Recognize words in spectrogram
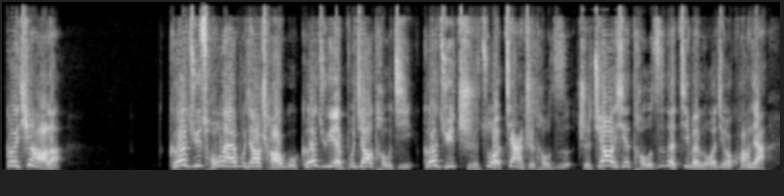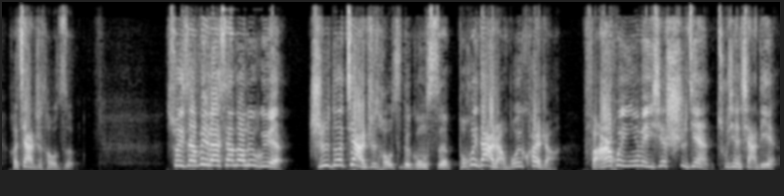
各位听好了，格局从来不教炒股，格局也不教投机，格局只做价值投资，只教一些投资的基本逻辑和框架和价值投资。所以在未来三到六个月。值得价值投资的公司不会大涨，不会快涨，反而会因为一些事件出现下跌。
